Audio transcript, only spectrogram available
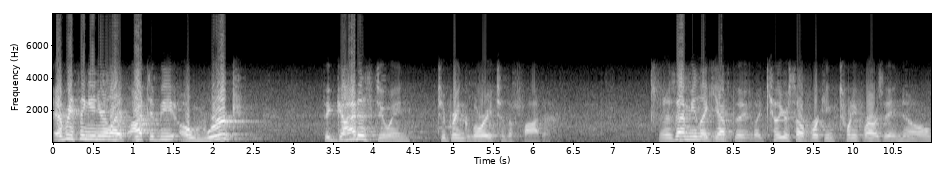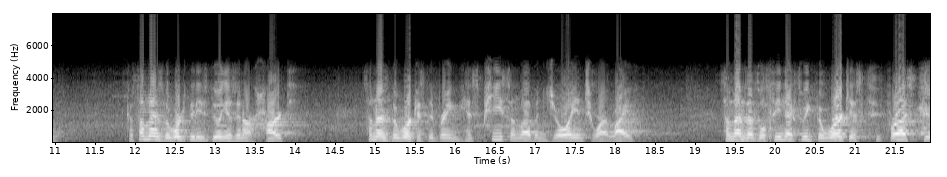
Everything in your life ought to be a work that God is doing to bring glory to the Father. Now, does that mean like you have to like kill yourself working 24 hours a day? No. Because sometimes the work that He's doing is in our heart. Sometimes the work is to bring His peace and love and joy into our life. Sometimes, as we'll see next week, the work is to, for us to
